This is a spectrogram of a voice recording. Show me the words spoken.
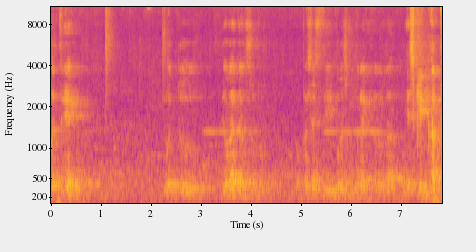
ಮಂತ್ರಿಯಾಗಿ. ಇವತ್ತು ಯುವರಾಜ ಪ್ರಶಸ್ತಿ ಪುರಸ್ಕೃತರಾಗಿದ್ದಾರಲ್ಲ ಎಸ್ ಕೆ ಕಾಂತ.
